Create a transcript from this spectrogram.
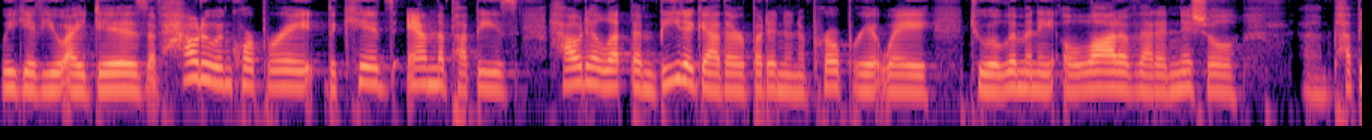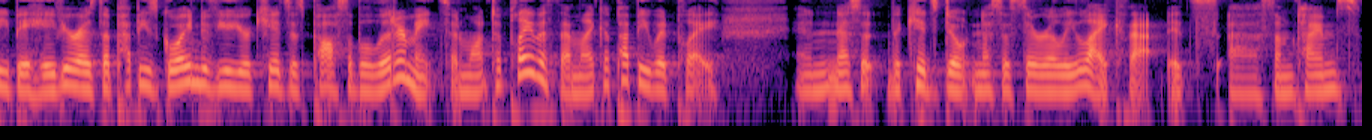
we give you ideas of how to incorporate the kids and the puppies, how to let them be together, but in an appropriate way to eliminate a lot of that initial um, puppy behavior, as the puppy's going to view your kids as possible litter mates and want to play with them like a puppy would play. And nece- the kids don't necessarily like that. It's uh, sometimes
